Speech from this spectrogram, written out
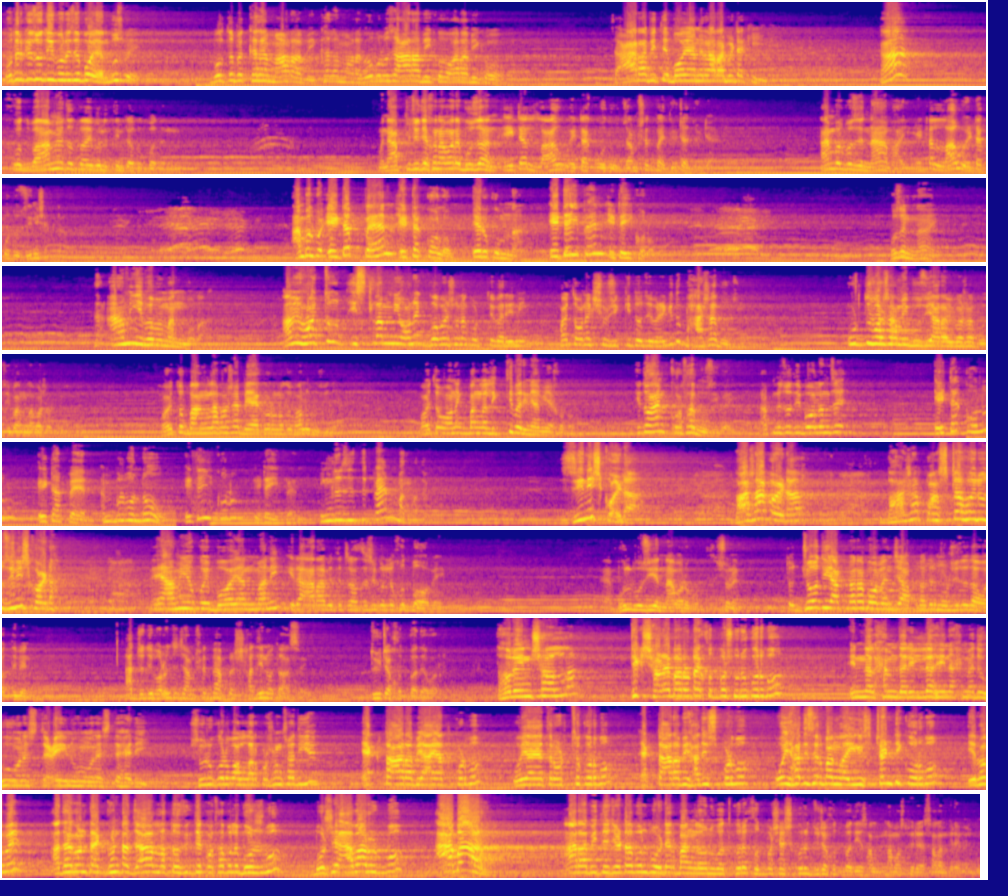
ওদেরকে যদি বলি যে বয়ান, বুঝবে? বলতে হবে কালাম আরবি কালাম আরবি। ও বলবে আরবি কো আরবি কো। আরবিতে বয়ানের আরবিটা কি? হ্যাঁ? খুদবা আমিও তো তাই বলি, তিনটা খুদবা দেন মানে আপনি যদি এখন আমারে বুঝান এইটা লাউ, এটা কদু। জামশেদ ভাই, দুইটা দুইটা। আমি বলব যে না ভাই, এটা লাউ, এটা কদু, জিনিস একটা। আমি বলব, এটা পেন এটা কলম, এরকম না। এটাই পেন এটাই কলম। বুঝেন নাই? আমি এভাবে মানবো না। আমি হয়তো ইসলাম নিয়ে অনেক গবেষণা করতে পারিনি, হয়তো অনেক সুশিক্ষিত হতে পারি কিন্তু ভাষা বুঝি। উর্দু ভাষা আমি বুঝি, আরবি ভাষা বুঝি, বাংলা ভাষা বুঝি। হয়তো বাংলা ভাষা ব্যাকরণ অত ভালো বুঝি না। হয়তো অনেক বাংলা লিখতে পারি না আমি এখনও। কিন্তু আমি কথা বুঝি ভাই। আপনি যদি বলেন যে, এটা কলম, এটা প্যান আমি বলব নো এটাই কলম, এটাই প্যান ইংরেজিতে প্যান বাংলাতে জিনিস কয়টা? ভাষা কয়টা? ভাষা পাঁচটা হইলেও জিনিস কয়টা? আমিও কই বয়ান মানি এটা আরবিতে ট্রান্সলেশন করলে খুব হবে। হ্যাঁ, ভুল বুঝিয়ে না আবারও বলতেছি শোনেন। তো যদি আপনারা বলেন যে আপনাদের মসজিদে দাওয়াত দিবেন আর যদি বলেন যে জামশেদ ভাই আপনার স্বাধীনতা আছে দুইটা খুতবা দেওয়ার। তাহলে ইনশাআল্লাহ ঠিক সাড়ে বারোটায় খুতবা শুরু করব। ইন্নাল হামদালিল্লাহ নাহমাদুহু ওয়া নাস্তাঈনুহু ওয়া নাস্তাহদি। শুরু করব আল্লাহর প্রশংসা দিয়ে একটা আরবি আয়াত পড়ব ওই আয়াতের অর্থ করব একটা আরবি হাদিস পড়ব ওই হাদিসের বাংলা ইনস্ট্যান্টই করব এভাবে আধা ঘণ্টা এক ঘণ্টা যা আল্লাহ তৌফিক দিয়ে কথা বলে বসবো বসে আবার উঠবো আবার আরবিতে যেটা বলব ওটার বাংলা অনুবাদ করে খুতবা শেষ করে দুটা খুতবা দিয়ে নামাজ ফিরে সালাম ফিরে ফেলব।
